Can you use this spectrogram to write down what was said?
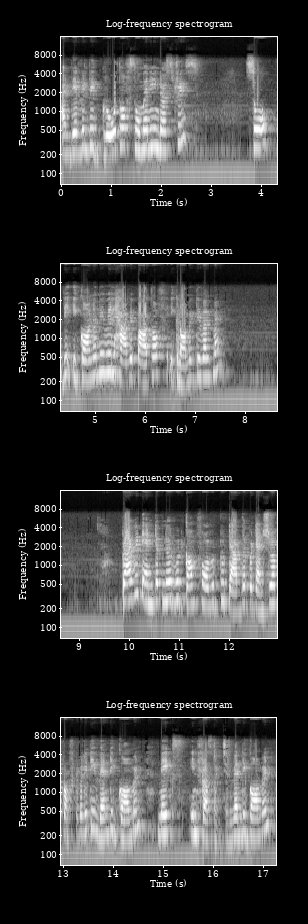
And there will be growth of so many industries. So the economy will have a path of economic development. Private entrepreneur would come forward to tap the potential of profitability when the government makes infrastructure, when the government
